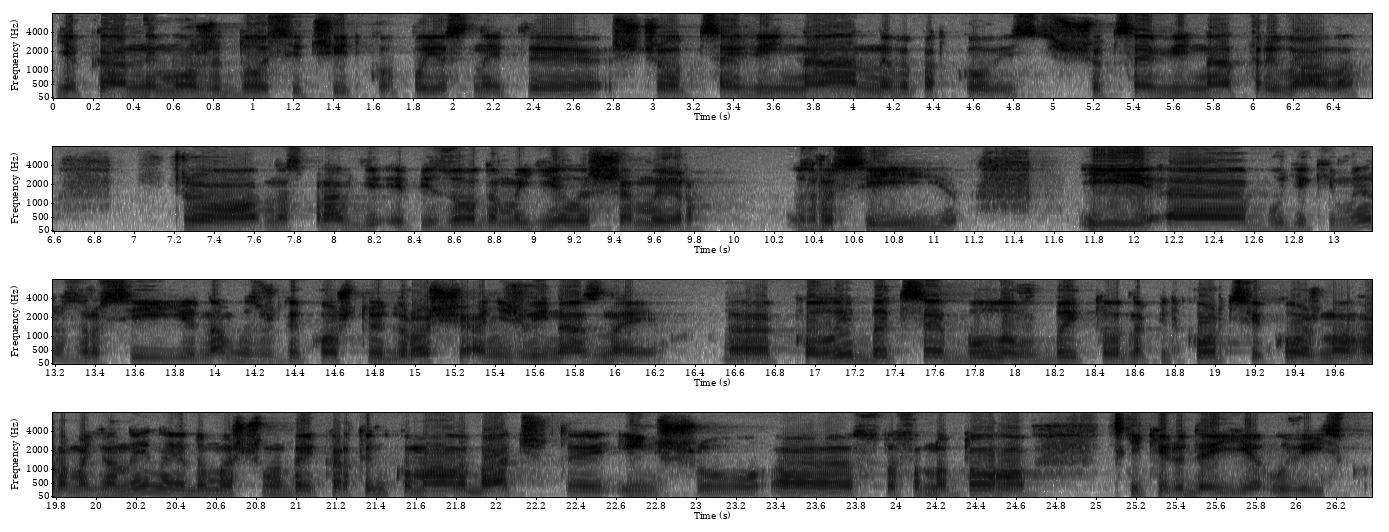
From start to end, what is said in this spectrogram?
яка не може досі чітко пояснити, що це війна не випадковість, що це війна тривала, що насправді епізодами є лише мир з Росією, і е, будь-який мир з Росією нам завжди коштує дорожче аніж війна з нею. Е, Коли би це було вбито на підкорці кожного громадянина, я думаю, що ми би і картинку мали бачити іншу е, стосовно того, скільки людей є у війську.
